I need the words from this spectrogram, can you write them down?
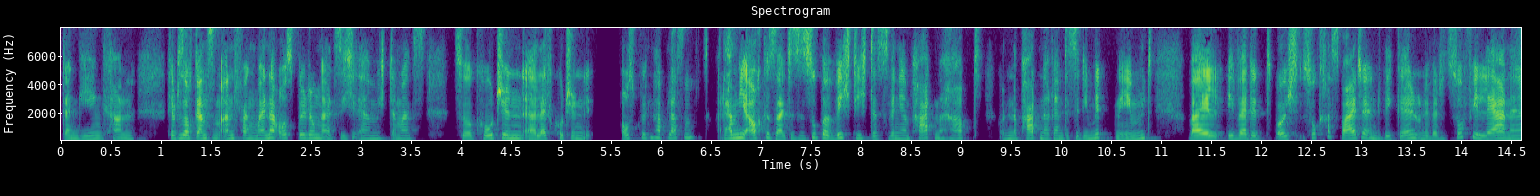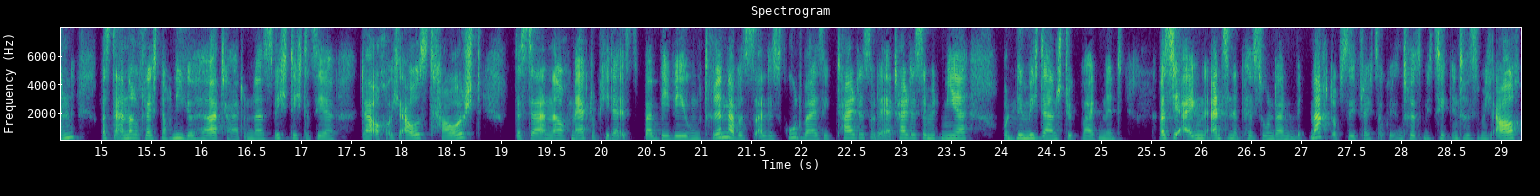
dann gehen kann. Ich habe das auch ganz am Anfang meiner Ausbildung, als ich äh, mich damals zur Coachin, äh, Life-Coachin ausbilden habe lassen. Da haben die auch gesagt, es ist super wichtig, dass wenn ihr einen Partner habt oder eine Partnerin, dass ihr die mitnehmt, weil ihr werdet euch so krass weiterentwickeln und ihr werdet so viel lernen, was der andere vielleicht noch nie gehört hat. Und da ist wichtig, dass ihr da auch euch austauscht, dass dann auch merkt, okay, da ist bei Bewegung drin, aber es ist alles gut, weil sie teilt es oder er teilt es ja mit mir und nehme mich da ein Stück weit mit. Was die eigene, einzelne Person dann mitmacht, ob sie vielleicht sagt, okay, interessiert mich, interessiert mich auch,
